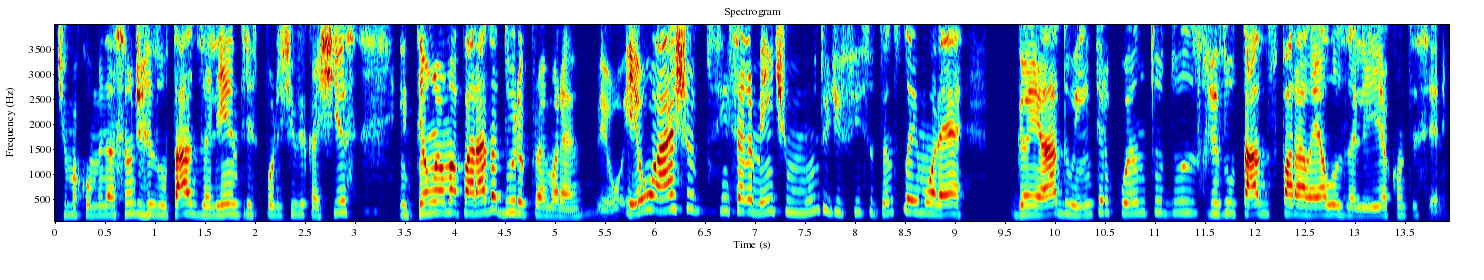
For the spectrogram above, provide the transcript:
de uma combinação de resultados ali entre Esportivo e Caxias. Então é uma parada dura para o Aimoré. Eu, eu acho, sinceramente, muito difícil tanto do Aimoré ganhar do Inter quanto dos resultados paralelos ali acontecerem.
